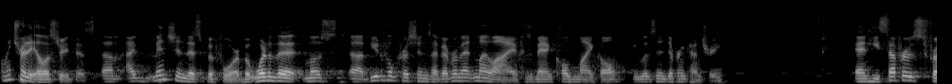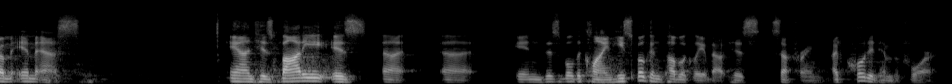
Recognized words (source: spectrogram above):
Let me try to illustrate this. Um, I've mentioned this before, but one of the most uh, beautiful Christians I've ever met in my life is a man called Michael. He lives in a different country. And he suffers from MS. And his body is uh, uh, in visible decline. He's spoken publicly about his suffering. I've quoted him before.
